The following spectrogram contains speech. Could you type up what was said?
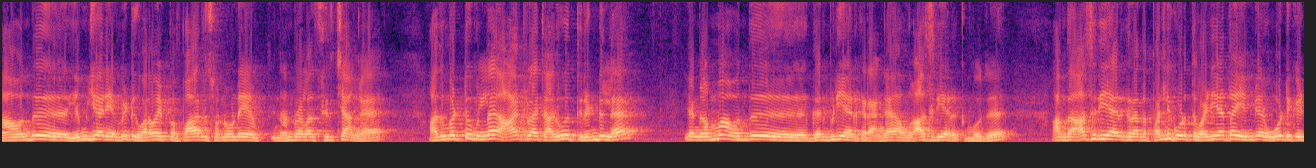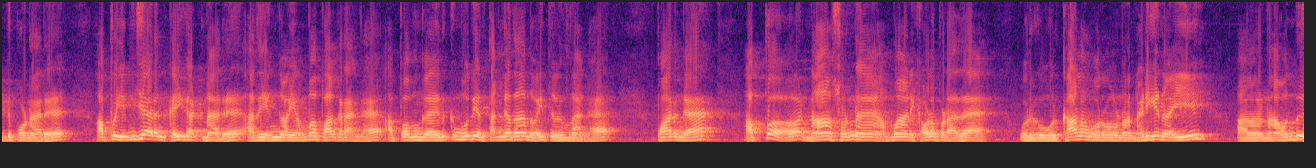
நான் வந்து எம்ஜிஆர் என் வீட்டுக்கு வர வைப்பேன் பாருன்னு சொன்னோடனே என் நண்பர்களாம் சிரித்தாங்க அது மட்டும் இல்லை ஆயிரத்தி தொள்ளாயிரத்தி அறுபத்தி ரெண்டில் எங்கள் அம்மா வந்து கர்ப்பிணியாக இருக்கிறாங்க. அவங்க ஆசிரியராக இருக்கும்போது. அந்த ஆசிரியராக இருக்கிற அந்த பள்ளிக்கூடத்து வழியாக தான் எம்ஜிஆர் ஓட்டு கேட்டு போனார். அப்போ எம்ஜிஆர் அங்கே கை காட்டினார். அது எங்கள் அம்மா பார்க்குறாங்க அப்போ அவங்க இருக்கும்போது என் தங்க தான் அந்த வயிற்றில் இருந்தாங்க. பாருங்கள் அப்போ நான் சொன்னேன் அம்மா நீ கவலைப்படாத. ஒரு ஒரு காலம் வரும். நான் நடிகனாகி நான் வந்து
